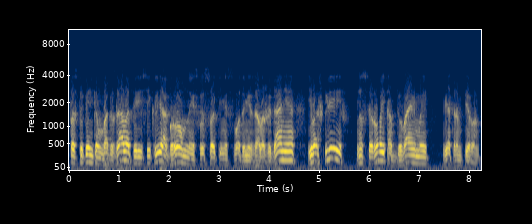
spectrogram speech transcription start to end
по ступенькам вокзала, пересекли огромный с высокими сводами зал ожидания и вошли на сырой, обдуваемый ветром перрон.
